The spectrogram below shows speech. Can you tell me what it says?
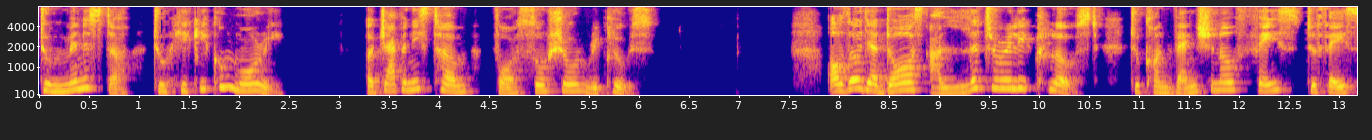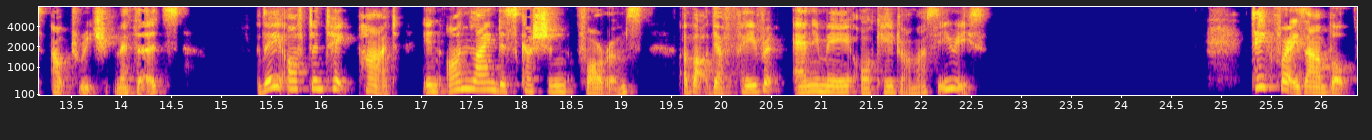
to minister to hikikomori, a Japanese term for social recluse. Although their doors are literally closed to conventional face to face outreach methods, they often take part in online discussion forums about their favorite anime or K drama series. Take, for example,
